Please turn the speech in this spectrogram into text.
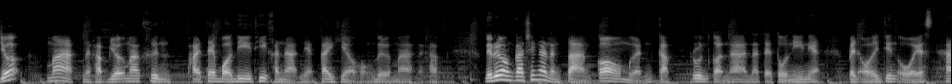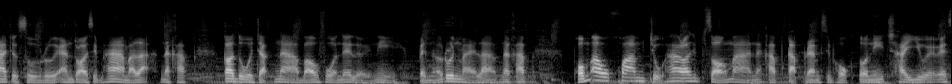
เยอะมากนะครับ เยอะมากขึ้นภายใต้บอดี้ที่ขนาดเนี่ยใกล้เคียงของเดิมมากนะครับ ในเรื่องของการใช้งานต่างๆ ก็เหมือนกับรุ่นก่อนหน้านะ แต่ตัวนี้เนี่ยเป็น Origin OS 5.0 หรือ Android 15 มาละนะครับ ก็ดูจากหน้าเบลโฟนได้เลยนี่เป็นรุ่นใหม่แล้วนะครับ ผมเอาความจุ 512 มานะครับ กับ RAM 16 ตัวนี้ใช้ UFS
